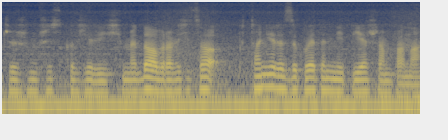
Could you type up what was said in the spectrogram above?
Czy już my wszystko wzięliśmy? Dobra, wiecie co? Kto nie ryzykuje, ten nie pije szampana.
